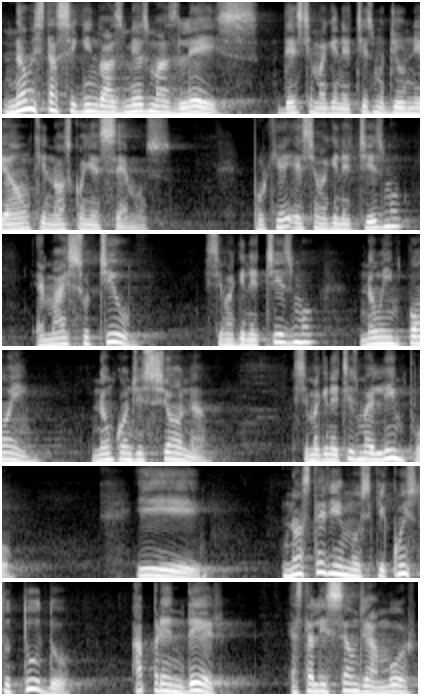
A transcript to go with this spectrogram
não está seguindo as mesmas leis deste magnetismo de união que nós conhecemos. Porque este magnetismo é mais sutil. Esse magnetismo não impõe, não condiciona. Esse magnetismo é limpo. E nós teríamos que, com isto tudo, aprender esta lição de amor,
